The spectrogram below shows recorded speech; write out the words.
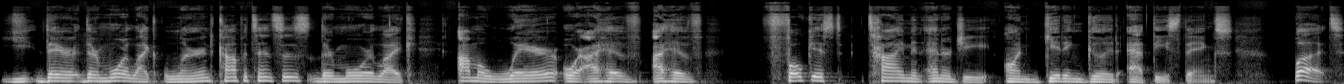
you, they're they're more like learned competences. They're more like I'm aware or I have I have focused time and energy on getting good at these things. But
